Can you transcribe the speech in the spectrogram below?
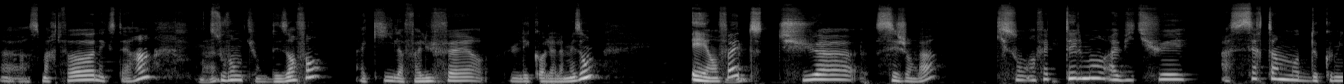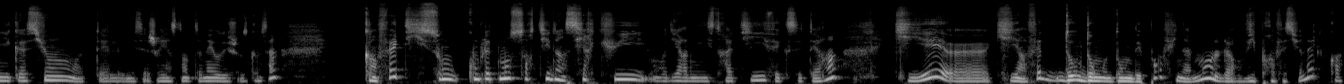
un smartphone, etc. Souvent qui ont des enfants à qui il a fallu faire l'école à la maison. Et en fait, tu as ces gens-là qui sont en fait tellement habitués à certains modes de communication, tels messagerie instantanée ou des choses comme ça, qu'en fait, ils sont complètement sortis d'un circuit, on va dire, administratif, etc., qui est, euh, qui en fait, dont, dont, dont, dépend finalement leur vie professionnelle, quoi.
